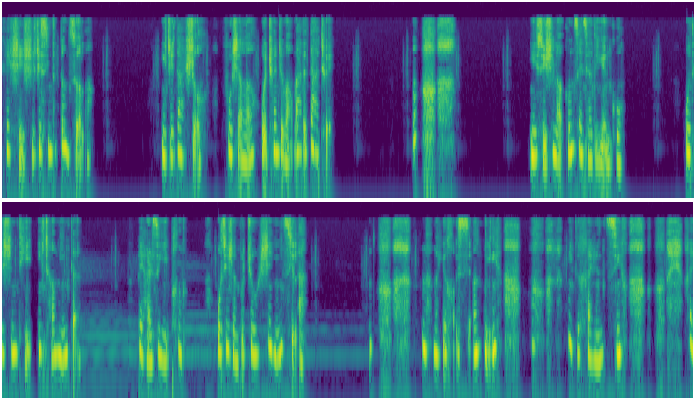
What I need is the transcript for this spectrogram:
开始实质性的动作了，一只大手附上了我穿着网袜的大腿。也许是老公在家的缘故，我的身体异常敏感，被儿子一碰，我就忍不住呻吟起来。妈妈也好想你，你个害人精，害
